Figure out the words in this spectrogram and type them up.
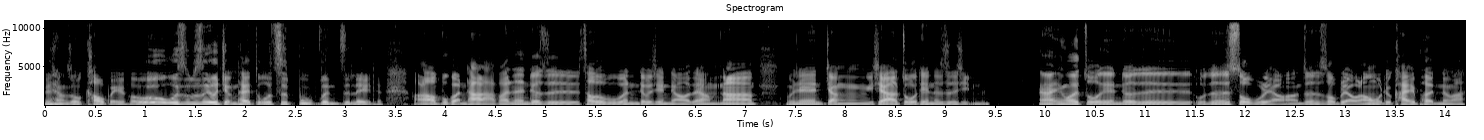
就想说靠北哦，我是不是又讲太多次“部分”之类的？好，然后不管它啦，反正就是操作部分就先讲到这样。那我们先讲一下昨天的事情。那因为昨天就是我真的是受不了啊，真的受不了，然后我就开喷了嘛。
